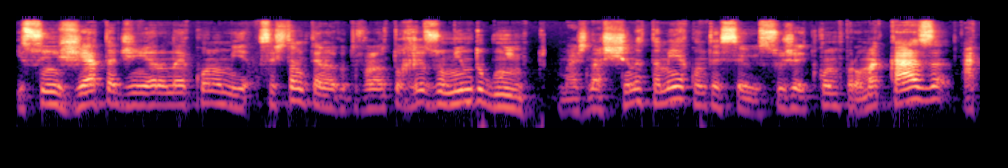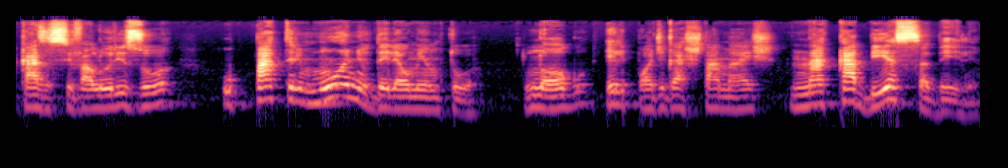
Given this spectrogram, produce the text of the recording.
Isso injeta dinheiro na economia. Vocês estão entendendo o que eu estou falando? Eu estou resumindo muito. Mas na China também aconteceu isso. O sujeito comprou uma casa, a casa se valorizou, o patrimônio dele aumentou. Logo, ele pode gastar mais na cabeça dele.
